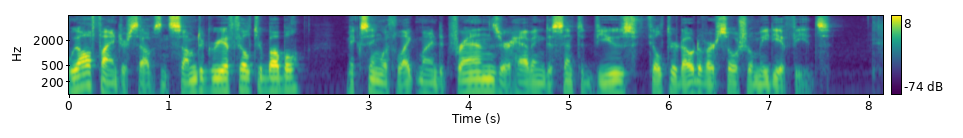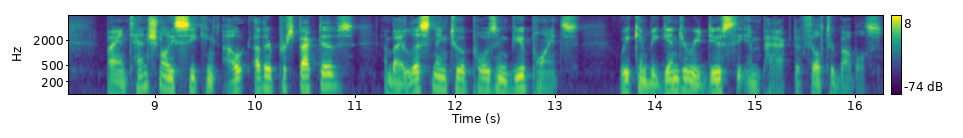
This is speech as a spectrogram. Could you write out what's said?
We all find ourselves in some degree of filter bubble, mixing with like minded friends or having dissented views filtered out of our social media feeds. By intentionally seeking out other perspectives and by listening to opposing viewpoints, we can begin to reduce the impact of filter bubbles.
